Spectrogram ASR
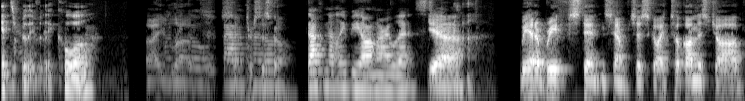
It's really, really cool. I love San Francisco. Definitely be on our list. Yeah. we had a brief stint in San Francisco. I took on this job.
